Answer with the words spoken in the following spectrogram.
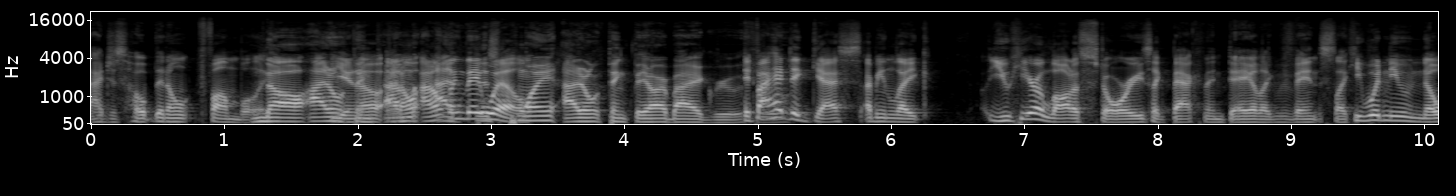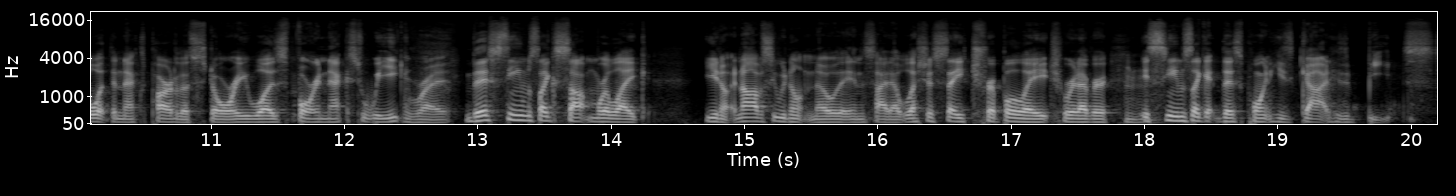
I just hope they don't fumble it. no, I don't You think. know, I don't, I don't think they this will. Point, I don't think they are. But I agree with if you. I had to guess, I mean, like you hear a lot of stories like back in the day, like Vince, like he wouldn't even know what the next part of the story was for next week. Right. This seems like something where like you know, and obviously we don't know the inside out. Let's just say Triple H or whatever. Mm-hmm. It seems like at this point he's got his beats,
